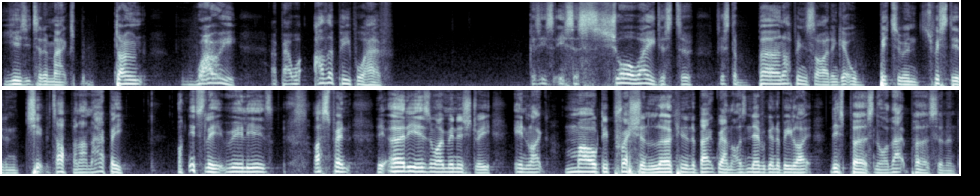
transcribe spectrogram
use it to the max. But don't worry about what other people have. Because it's, it's a sure way just to, just to burn up inside and get all bitter and twisted and chipped up and unhappy. Honestly, it really is. I spent the early years of my ministry in like mild depression lurking in the background that I was never going to be like this person or that person. And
